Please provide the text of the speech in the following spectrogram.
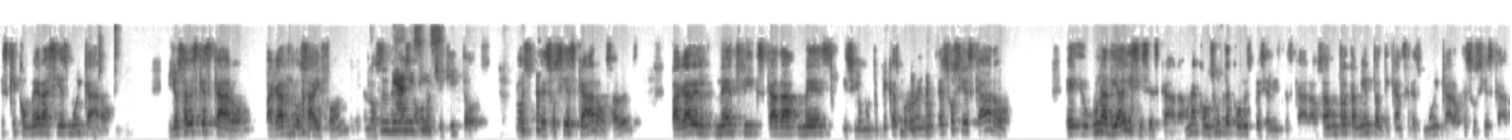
es que comer así es muy caro. Y yo sabes que es caro pagar los iPhone los, en los chiquitos. eso sí es caro, ¿sabes? Pagar el Netflix cada mes y si lo multiplicas por un año, eso sí es caro. Eh, una diálisis es cara, una consulta con un especialista es cara, o sea, un tratamiento anticáncer es muy caro, eso sí es caro.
